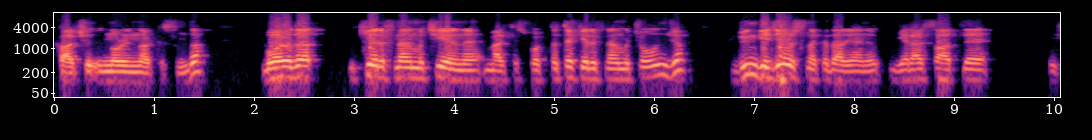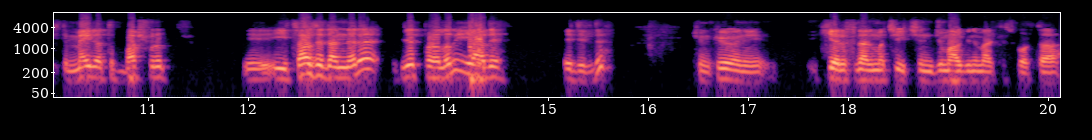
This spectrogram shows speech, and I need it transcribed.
karşı Nor'un arkasında. Bu arada iki yarı final maçı yerine Merkez Kort'ta tek yarı final maçı olunca dün gece yarısına kadar yani yerel saatle işte mail atıp başvurup e, itiraz edenlere bilet paraları iade edildi. Çünkü hani iki yarı final maçı için Cuma günü Merkez Kort'a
